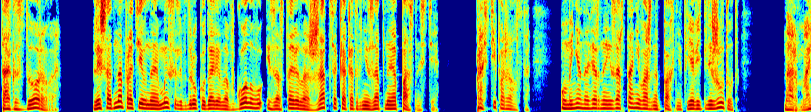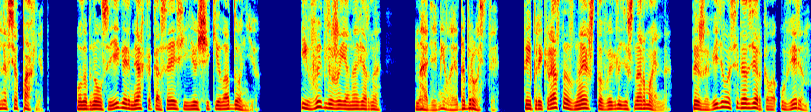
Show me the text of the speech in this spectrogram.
Так здорово. Лишь одна противная мысль вдруг ударила в голову и заставила сжаться, как от внезапной опасности. «Прости, пожалуйста. У меня, наверное, изо рта неважно пахнет. Я ведь лежу тут». «Нормально все пахнет», — улыбнулся Игорь, мягко касаясь ее щеки ладонью. «И выгляжу я, наверное...» «Надя, милая, да брось ты. Ты прекрасно знаешь, что выглядишь нормально. Ты же видела себя в зеркало, уверен,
